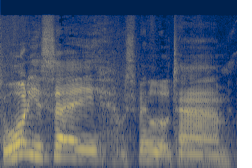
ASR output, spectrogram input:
So what do you say we spend a little time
